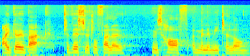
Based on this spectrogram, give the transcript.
I go back to this little fellow who's half a millimetre long.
